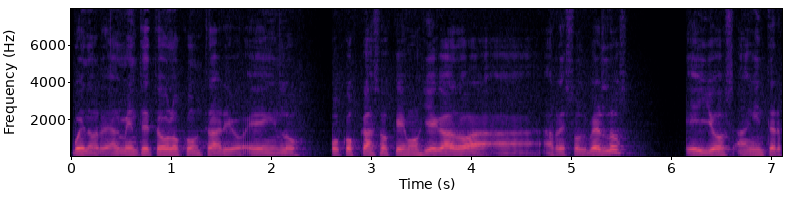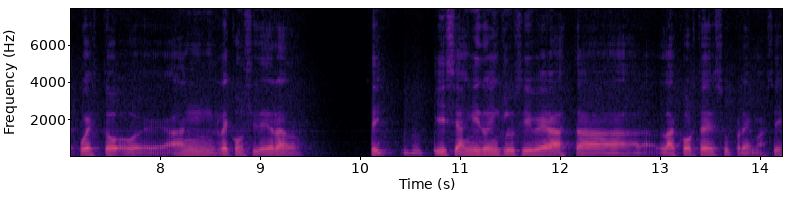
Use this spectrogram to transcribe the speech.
Bueno, realmente todo lo contrario. En los pocos casos que hemos llegado a, resolverlos, ellos han interpuesto, eh, han reconsiderado, ¿sí? Y se han ido inclusive hasta la Corte Suprema, ¿sí?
